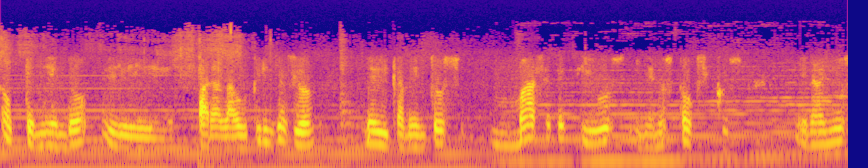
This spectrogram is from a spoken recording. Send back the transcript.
obteniendo eh, para la utilización medicamentos más efectivos y menos tóxicos. En años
